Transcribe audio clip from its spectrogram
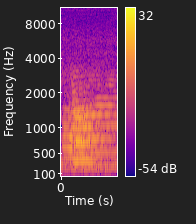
Bye.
